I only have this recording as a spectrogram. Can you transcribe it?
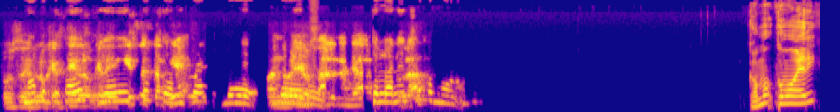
Pues No, lo que, te- lo ¿sabes? que le dijiste también, de- cuando de- ellos salgan ya. que lo han hecho como... ¿Cómo? ¿Cómo, Eric?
